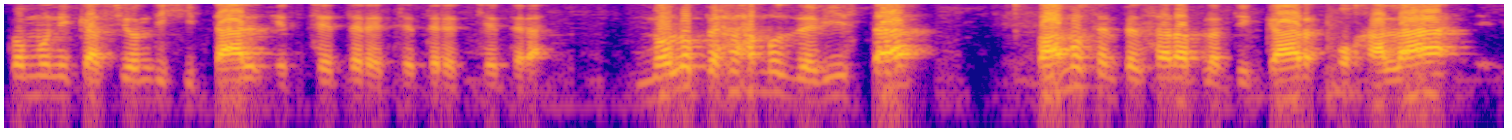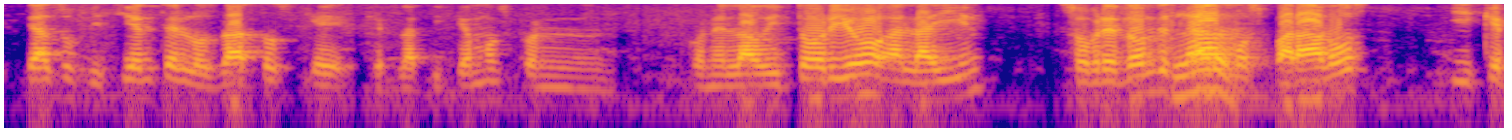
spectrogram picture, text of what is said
comunicación digital, etcétera, etcétera, etcétera. No lo perdamos de vista, vamos a empezar a platicar, ojalá sea suficiente los datos que, platiquemos con, el auditorio, Alain, sobre dónde estábamos parados y que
